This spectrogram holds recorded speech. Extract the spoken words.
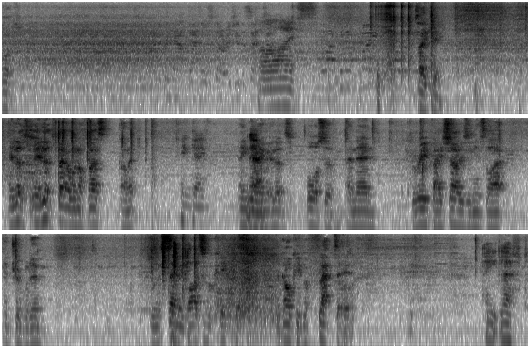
What? Nice. Take it. It looks it looks better when I first done it. In game. In Yeah. game it looks awesome and then the replay shows and it's like it dribbled in. With a semi bicycle kick the- the goalkeeper flapped at it. Eight left.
